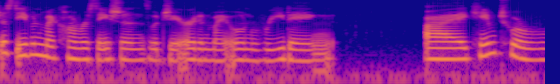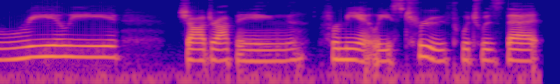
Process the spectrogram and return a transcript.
just even my conversations with Jared and my own reading, I came to a really jaw dropping, for me at least, truth, which was that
